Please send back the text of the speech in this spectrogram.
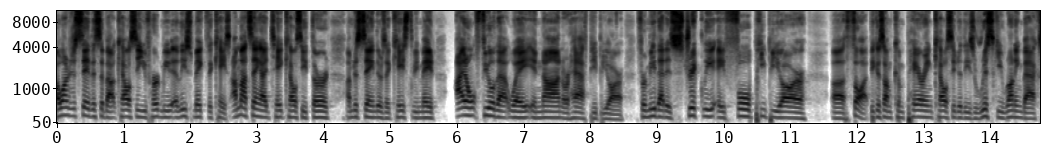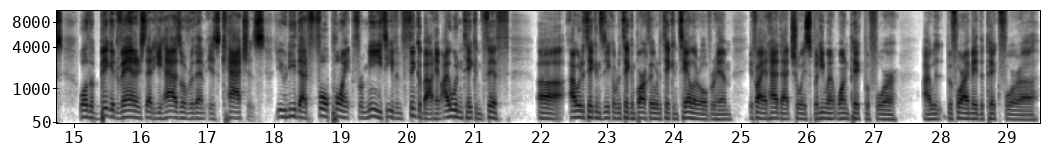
I want to just say this about Kelce. You've heard me at least make the case. I'm not saying I'd take Kelce third. I'm just saying there's a case to be made. I don't feel that way in non or half PPR. For me, that is strictly a full PPR uh, thought because I'm comparing Kelce to these risky running backs. Well, the big advantage that he has over them is catches. You need that full point for me to even think about him. I wouldn't take him fifth. Uh, I would have taken Zeke. I would have taken Barkley. I would have taken Taylor over him if I had had that choice. But he went one pick before I was before I made the pick for uh,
